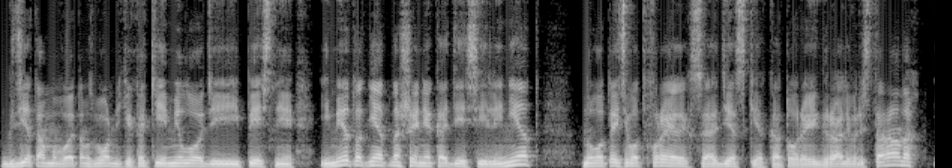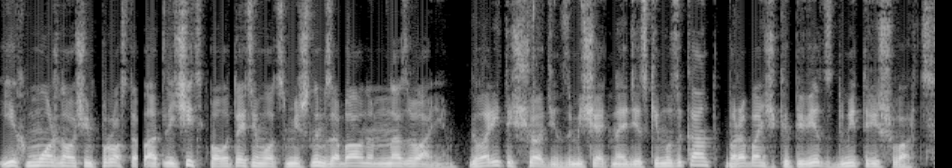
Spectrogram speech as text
где там в этом сборнике какие мелодии и песни имеют от ней отношение к Одессе или нет – но вот эти вот фрейлихсы одесские, которые играли в ресторанах, их можно очень просто отличить по вот этим вот смешным, забавным названиям. Говорит еще один замечательный одесский музыкант, барабанщик и певец Дмитрий Шварц.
